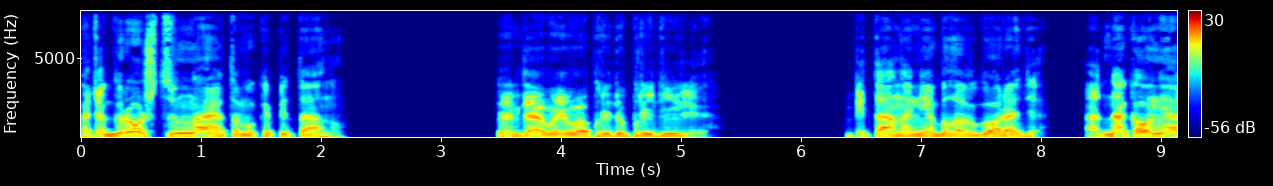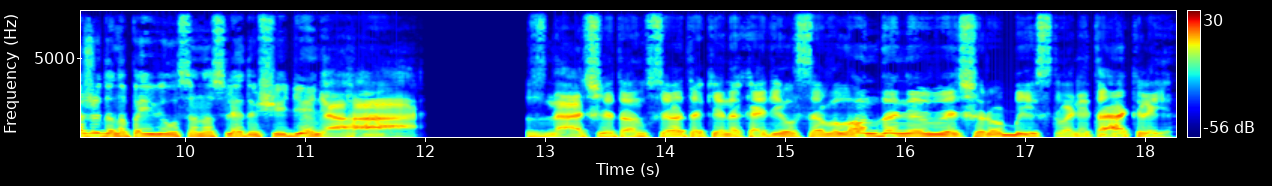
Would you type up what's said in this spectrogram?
хотя грош цена этому капитану». «Когда вы его предупредили?» Капитана не было в городе, однако он неожиданно появился на следующий день. Ага! Значит, он все-таки находился в Лондоне в вечер убийства, не так ли?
